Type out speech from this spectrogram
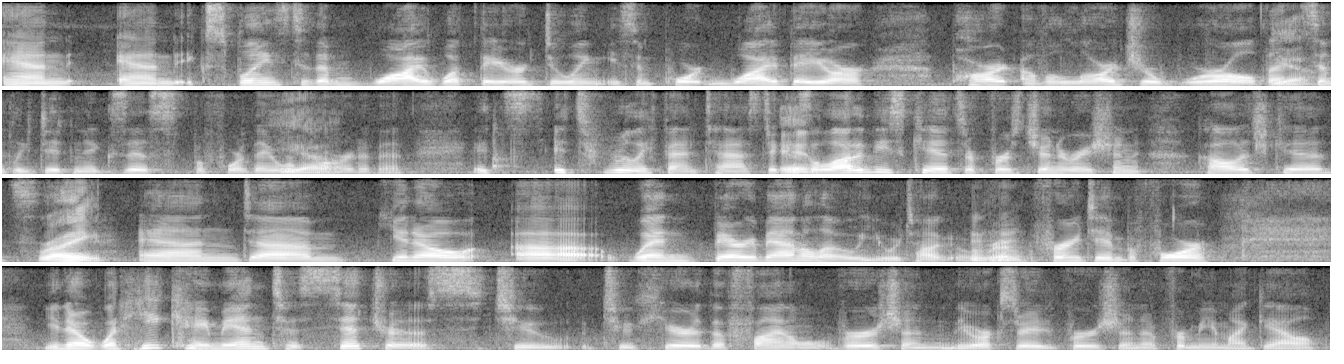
and and explains to them why what they are doing is important, why they are part of a larger world that Yeah. simply didn't exist before they were Yeah. part of it. It's it's really fantastic because a lot of these kids are first generation college kids. Right. And um, you know, uh, when Barry Manilow, you were talking Mm-hmm. referring to him before, you know, when he came into Citrus to to hear the final version, the orchestrated version of For Me and My Gal,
